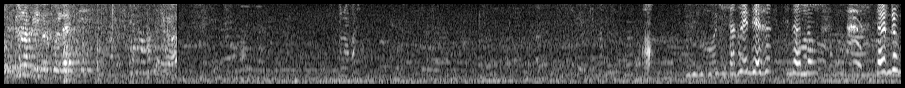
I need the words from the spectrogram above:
Suruh beli berbola. Kenapa? Oh, kita tuh ini, ya, jantung jangan dong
